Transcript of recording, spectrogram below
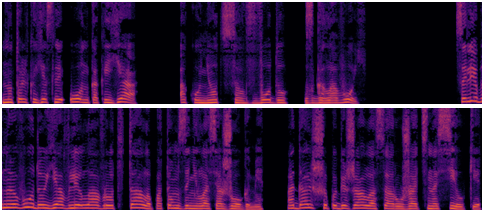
но только если он, как и я, окунется в воду с головой. Целебную воду я влила в рот Тала, потом занялась ожогами, а дальше побежала сооружать носилки.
